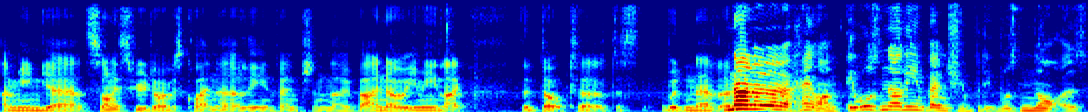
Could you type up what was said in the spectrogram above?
I mean, yeah, the sonic screwdriver is quite an early invention though. But I know what you mean. Like the Doctor just would never. No, no, no, no. Hang on. It was an early invention, but it was not as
